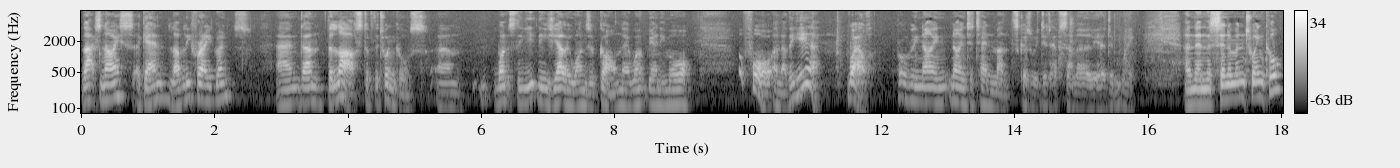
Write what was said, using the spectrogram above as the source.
that's nice. Again, lovely fragrance and um, the last of the twinkles. Um, once the, these yellow ones have gone, there won't be any more for another year. Well, probably nine, nine to ten months because we did have some earlier, didn't we? And then the cinnamon twinkle,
